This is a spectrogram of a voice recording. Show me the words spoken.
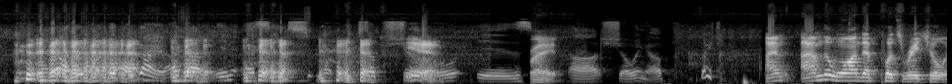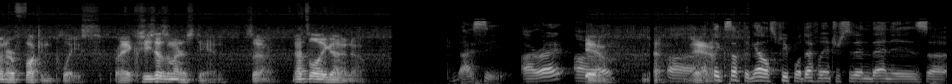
I got it. I got it. In essence, what makes up Show Yeah. is Right. uh, showing up. Rachel. I'm I'm the one that puts Rachel in her fucking place, right? Because she doesn't understand. So that's all you gotta know. I see. All right. All right. Yeah. Uh, yeah. I think something else people are definitely interested in then is uh,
